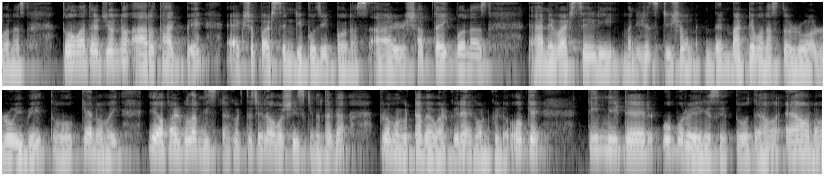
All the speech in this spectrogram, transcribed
বোনাস তোমাদের জন্য আরও থাকবে একশো পার্সেন্ট ডিপোজিট বোনাস আর সাপ্তাহিক বোনাস অ্যানিভার্সারি মানে রেজিস্ট্রেশন দেন বার্থডে বোনাস তো রইবে। তো কেন ভাই? এই অফারগুলো মিস না করতে চাইলে অবশ্যই স্ক্রিনে থাকা প্রোমো কোডটা ব্যবহার করে অ্যাকাউন্ট খুলো। ওকে তিন মিনিটের উপর হয়ে গেছে। তো দেখো এখনও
